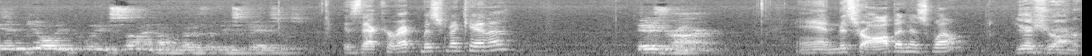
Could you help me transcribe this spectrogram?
and guilty pleas signed on both of these cases. Is that correct, Mr. McKenna? Yes, Your Honor. And Mr. Aubin as well? Yes, Your Honor.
